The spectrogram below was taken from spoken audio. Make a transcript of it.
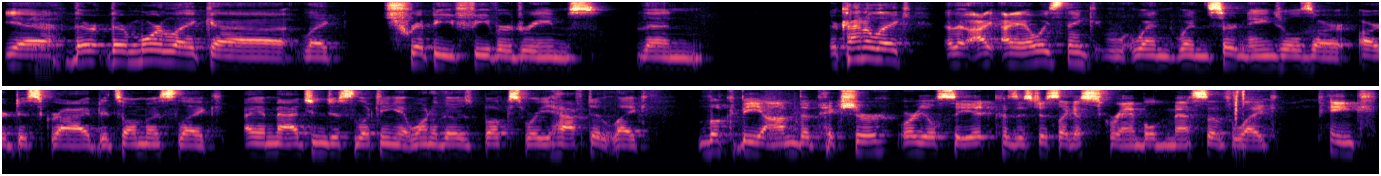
Yeah, they're they're more like uh, like trippy fever dreams than they're kind of like I, I always think when when certain angels are are described, it's almost like I imagine just looking at one of those books where you have to like look beyond the picture or you'll see it because it's just like a scrambled mess of like pink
